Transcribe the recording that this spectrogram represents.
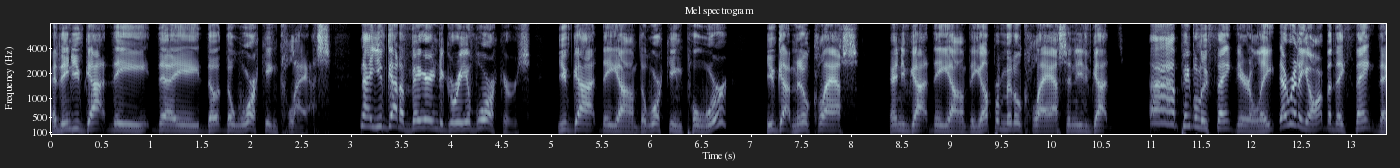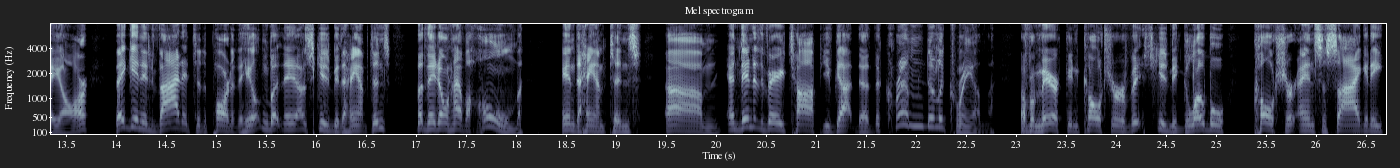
and then you've got the the the, the working class. Now you've got a varying degree of workers. You've got the um, the working poor, you've got middle class, and you've got the um, the upper middle class, and you've got uh, people who think they're elite. They really aren't, but they think they are. They get invited to the part of the Hilton, but they, excuse me, the Hamptons, but they don't have a home in the Hamptons. Um, and then at the very top, you've got the the creme de la creme of American culture, of, excuse me, global culture and society.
